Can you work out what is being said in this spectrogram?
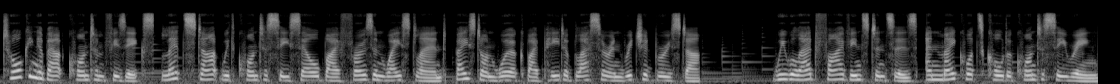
Talking about quantum physics, let's start with Quantussy Cell by Frozen Wasteland, based on work by Peter Blasser and Richard Brewster. We will add five instances, and make what's called a Quantussy ring.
